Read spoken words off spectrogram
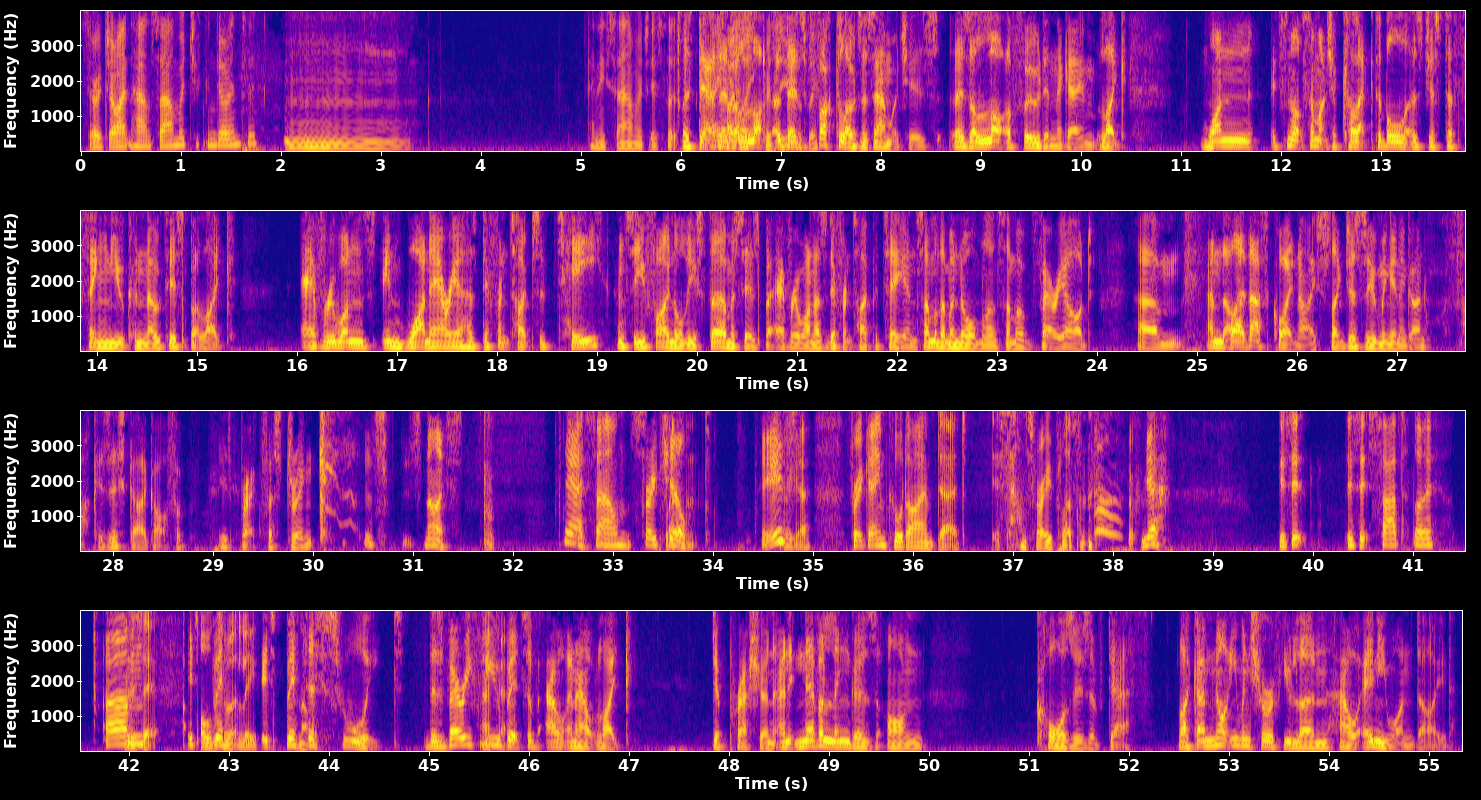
Is there a giant hand sandwich you can go into? Mm. Any sandwiches? That's There's, de- there's a lot. There's fuckloads of sandwiches. There's a lot of food in the game. Like one, it's not so much a collectible as just a thing you can notice, but like everyone's in one area has different types of tea, and so you find all these thermoses, but everyone has a different type of tea, and some of them are normal and some are very odd. Um, and like that's quite nice. Like just zooming in and going, "Fuck, has this guy got for his breakfast drink?" it's it's nice. Yeah, It sounds Very chill. It is. For a game called I Am Dead, it sounds very pleasant. Yeah, is it? Is it sad though? um, or is it it's ultimately? bit, it's nice? bittersweet. There's very few Okay. bits of out and out like depression, and it never lingers on causes of death. Like I'm not even sure if you learn how anyone died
